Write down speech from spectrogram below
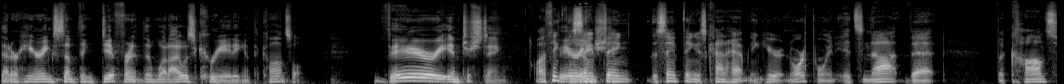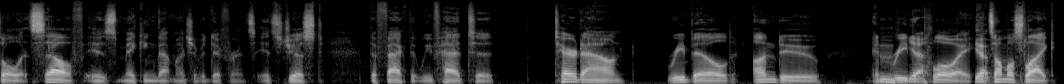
that are hearing something different than what I was creating at the console. Very interesting. Well, I think the same thing. The same thing is kind of happening here at North Point. It's not that the console itself is making that much of a difference. It's just the fact that we've had to tear down, rebuild, undo, and hmm. redeploy. Yep. It's almost like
